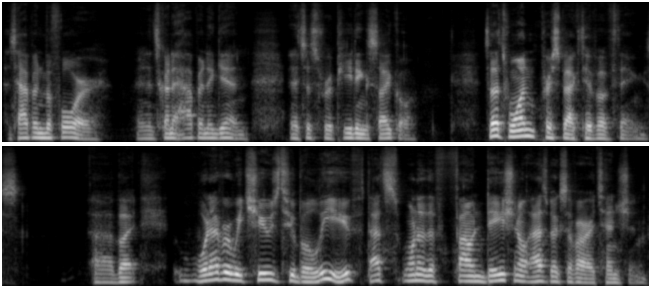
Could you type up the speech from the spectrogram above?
has happened before and it's going to happen again. And it's just repeating cycle. So that's one perspective of things. Uh, but whatever we choose to believe that's one of the foundational aspects of our attention.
